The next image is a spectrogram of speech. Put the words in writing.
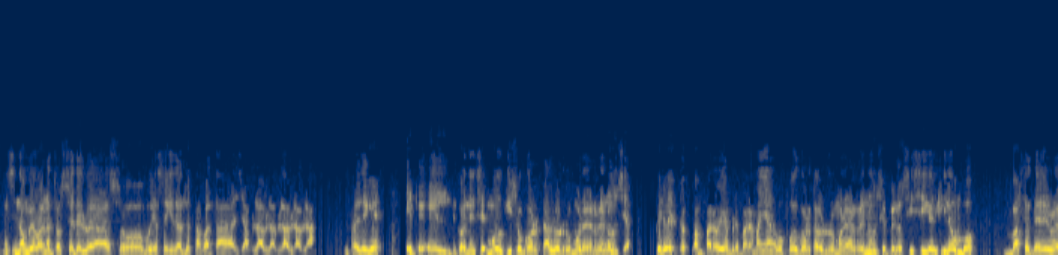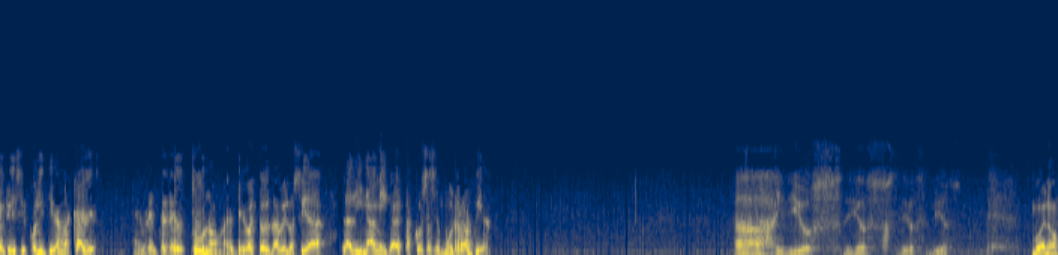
Me dice, no me van a torcer el brazo, voy a seguir dando estas batallas, bla, bla, bla, bla, bla. Me parece que él, con ese modo quiso cortar los rumores de renuncia. Pero esto es pan para hoy, hambre para mañana. Vos podés cortar los rumores de renuncia, pero si sigue el quilombo, vas a tener una crisis política en las calles. Entre el uno, eh, digo, esto es la velocidad, la dinámica de estas cosas es muy rápida. Ay, Dios, Dios, Dios, Dios. Bueno,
